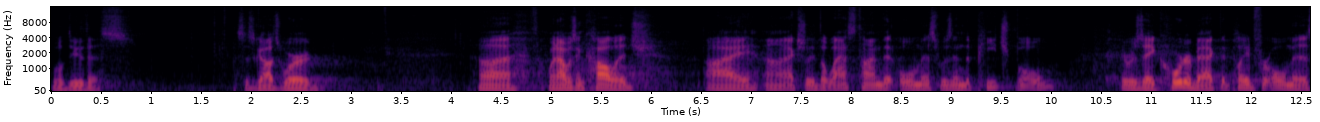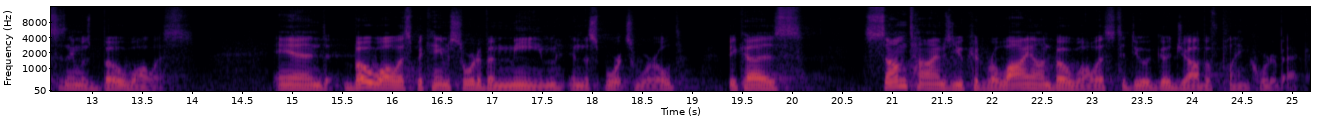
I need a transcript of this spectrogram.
will do this. This is God's word. Uh, when I was in college, I uh, actually, the last time that Ole Miss was in the Peach Bowl, there was a quarterback that played for Ole Miss. His name was Bo Wallace. And Bo Wallace became sort of a meme in the sports world because sometimes you could rely on Bo Wallace to do a good job of playing quarterback.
